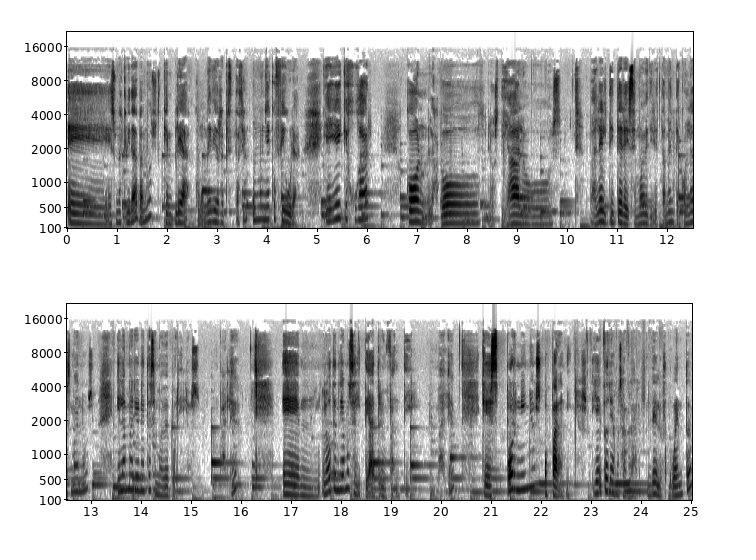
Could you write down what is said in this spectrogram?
eh, es una actividad, vamos, que emplea como medio de representación un muñeco figura. Y ahí hay que jugar con la voz, los diálogos, ¿vale? El títere se mueve directamente con las manos y la marioneta se mueve por hilos, ¿vale? Em, luego tendríamos el teatro infantil que es por niños o para niños. Y ahí podríamos hablar de los cuentos,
